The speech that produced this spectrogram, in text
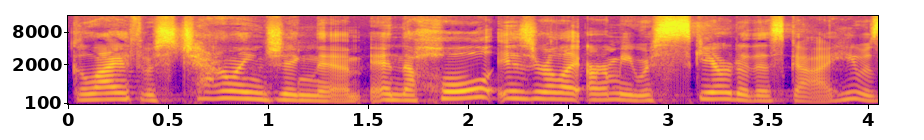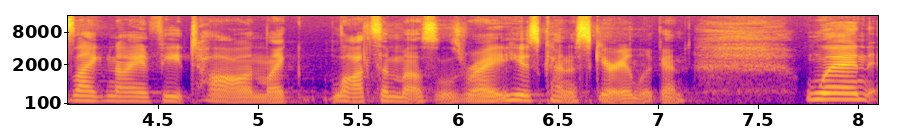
Goliath was challenging them, and the whole Israelite army was scared of this guy. He was like nine feet tall and like lots of muscles, right? He was kind of scary looking. When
